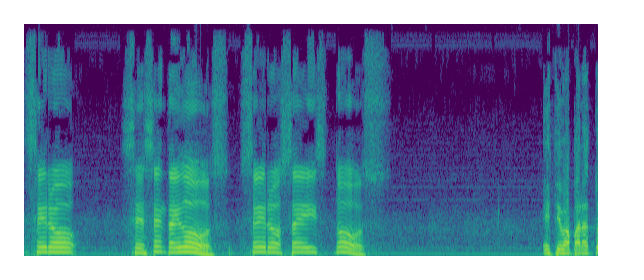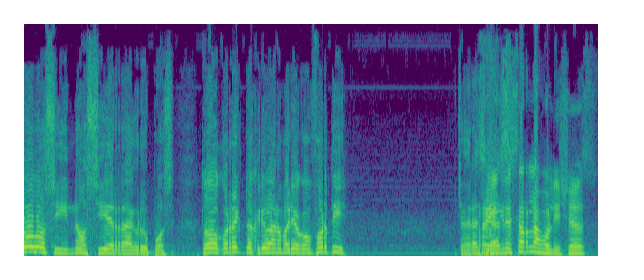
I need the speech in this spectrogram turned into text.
062. 062. Este va para todos y no cierra grupos. ¿Todo correcto, escribano Mario Conforti? Muchas gracias. Reingresar las bolillas.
